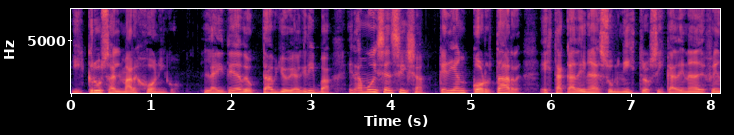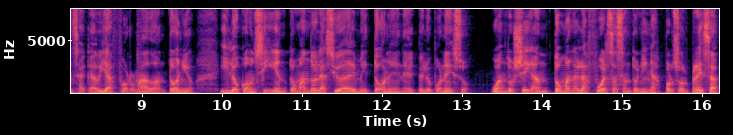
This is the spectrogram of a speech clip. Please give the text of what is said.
y cruza el mar Jónico. La idea de Octavio y Agripa era muy sencilla. Querían cortar esta cadena de suministros y cadena de defensa que había formado Antonio, y lo consiguen tomando la ciudad de Metone en el Peloponeso. Cuando llegan, toman a las fuerzas antoninas por sorpresa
